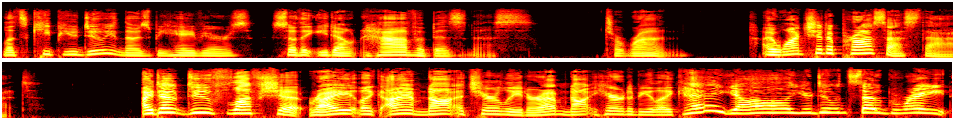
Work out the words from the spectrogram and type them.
let's keep you doing those behaviors so that you don't have a business to run. I want you to process that. I don't do fluff shit, right? Like, I am not a cheerleader. I'm not here to be like, hey, y'all, you're doing so great.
